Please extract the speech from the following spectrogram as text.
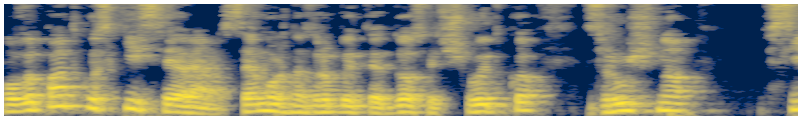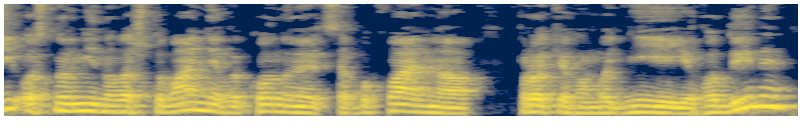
У випадку з KeyCRM все можна зробити досить швидко, зручно. Всі основні налаштування виконуються буквально протягом однієї години,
